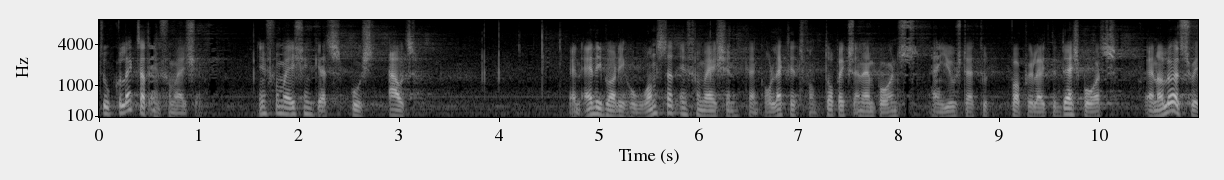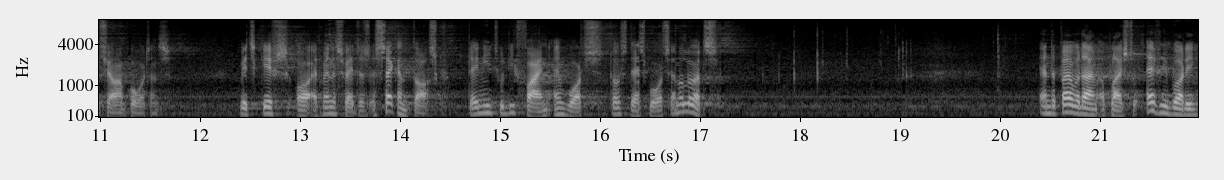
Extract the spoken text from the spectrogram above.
to collect that information. Information gets pushed out. And anybody who wants that information can collect it from topics and endpoints and use that to populate the dashboards and alerts which are important, which gives our administrators a second task. They need to define and watch those dashboards and alerts. And the paradigm applies to everybody.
